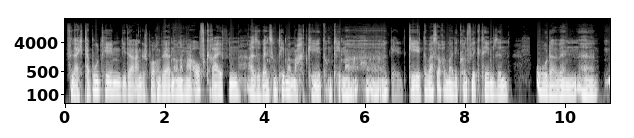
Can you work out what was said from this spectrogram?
vielleicht Tabuthemen, die da angesprochen werden, auch nochmal aufgreifen. Also wenn es um Thema Macht geht, um Thema äh, Geld geht, was auch immer die Konfliktthemen sind, oder wenn äh,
